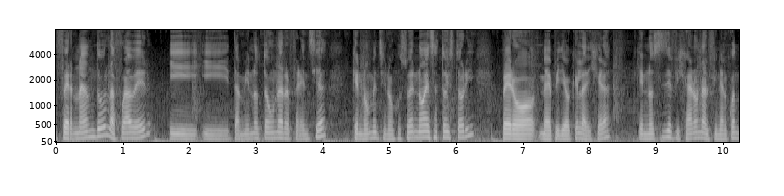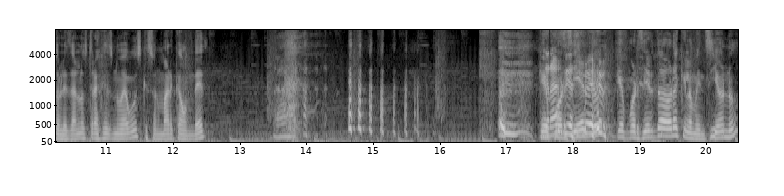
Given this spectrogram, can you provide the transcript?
Fernando la fue a ver y, y también notó una referencia que no mencionó Josué. No es a Toy Story, pero me pidió que la dijera. Que no sé si se fijaron al final cuando les dan los trajes nuevos que son marca Undead. Que por cierto, Fer. que por cierto, ahora que lo menciono,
